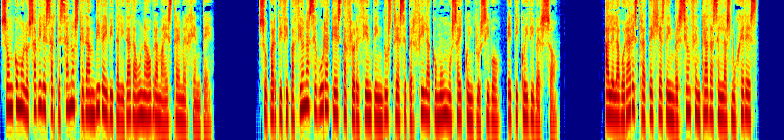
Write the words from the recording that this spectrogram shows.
son como los hábiles artesanos que dan vida y vitalidad a una obra maestra emergente. Su participación asegura que esta floreciente industria se perfila como un mosaico inclusivo, ético y diverso. Al elaborar estrategias de inversión centradas en las mujeres,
